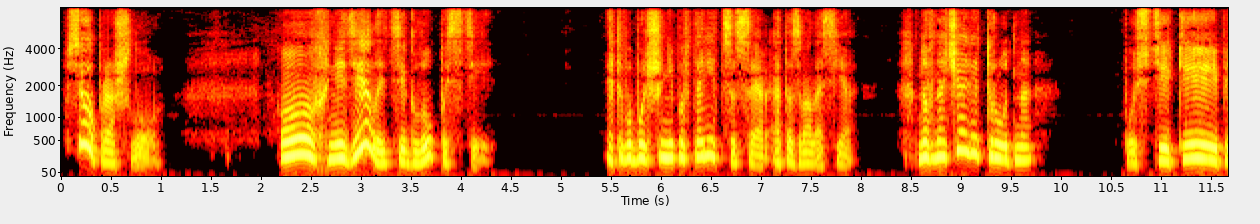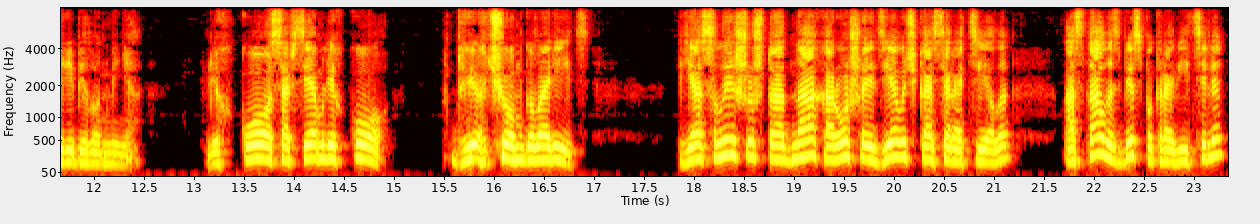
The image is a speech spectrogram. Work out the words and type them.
«Все прошло. Ох, не делайте глупостей. Этого больше не повторится, сэр, отозвалась я. Но вначале трудно. Пустяки, перебил он меня. Легко, совсем легко. Да и о чем говорить? Я слышу, что одна хорошая девочка осиротела, осталась без покровителя,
